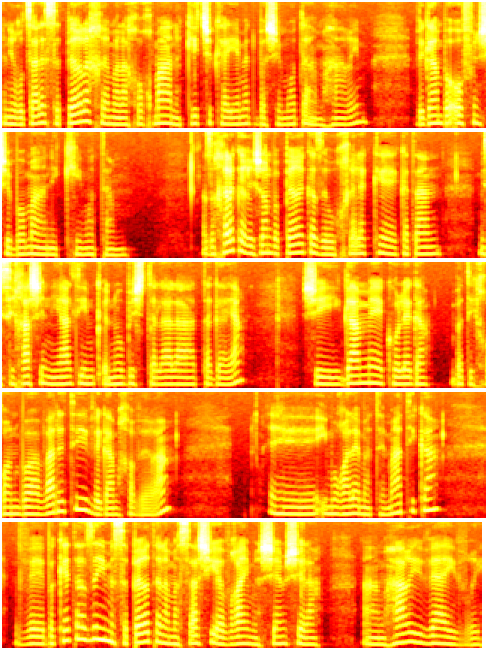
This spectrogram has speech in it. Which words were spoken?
אני רוצה לספר לכם על החוכמה הענקית שקיימת בשמות האמהריים, וגם באופן שבו מעניקים אותם. אז החלק הראשון בפרק הזה הוא חלק אה, קטן משיחה שניהלתי עם קנוביש טלאלה טגאיה, שהיא גם אה, קולגה בתיכון בו עבדתי וגם חברה. אה, היא מורה למתמטיקה, ובקטע הזה היא מספרת על המסע שהיא עברה עם השם שלה, האמהרי והעברי.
